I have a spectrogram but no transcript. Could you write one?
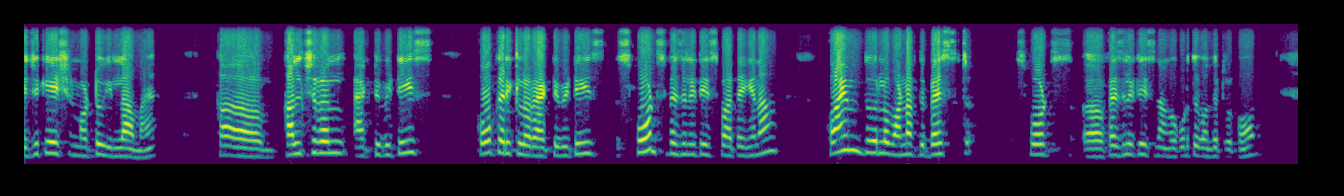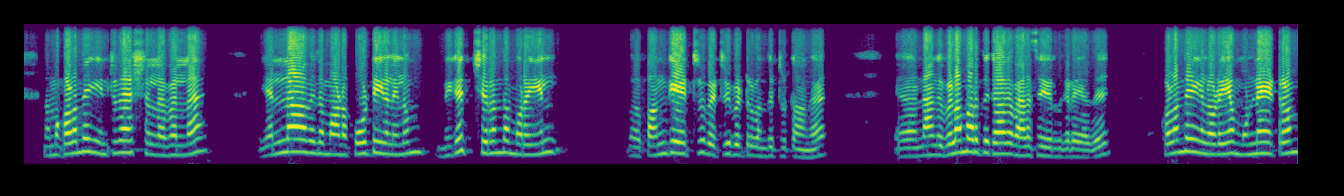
எஜுகேஷன் மட்டும் இல்லாமல் க cultural activities co-curricular activities sports facilities பார்த்தீங்கன்னா கோயம்புத்தூரில் one of the best sports facilities நாங்கள் கொடுத்து வந்துட்ருக்கோம் நம்ம குழந்தைங்க இன்டர்நேஷ்னல் லெவலில் எல்லா விதமான போட்டிகளிலும் மிகச்சிறந்த முறையில் பங்கேற்று வெற்றி பெற்று வந்துட்ருக்காங்க நாங்கள் விளம்பரத்துக்காக வேலை செய்கிறது கிடையாது. குழந்தைகளுடைய முன்னேற்றம்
